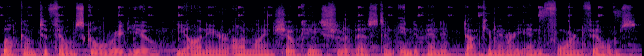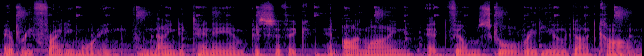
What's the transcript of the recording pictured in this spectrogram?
Welcome to Film School Radio, the on air online showcase for the best in independent documentary and foreign films, every Friday morning from 9 to 10 a.m. Pacific and online at filmschoolradio.com.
